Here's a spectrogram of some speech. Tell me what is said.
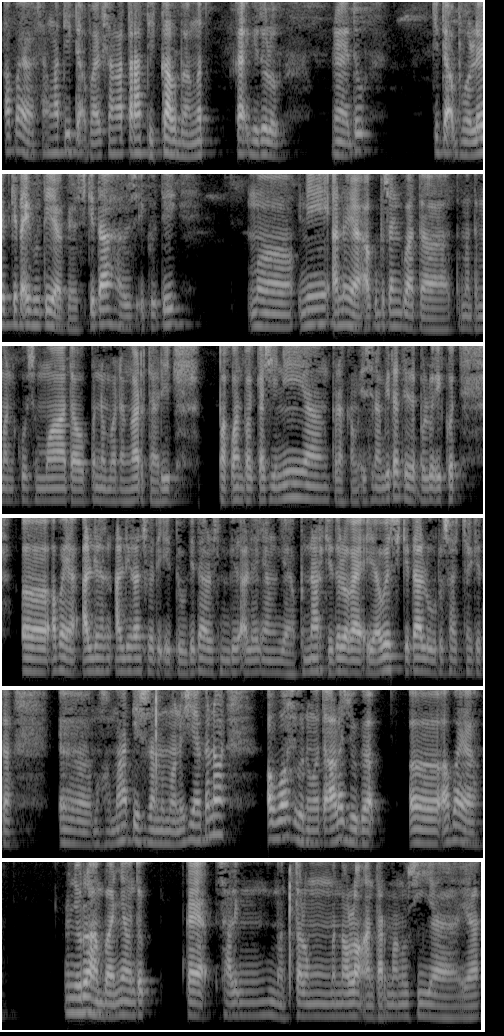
apa ya sangat tidak baik sangat radikal banget. Kayak gitu loh. Nah itu tidak boleh kita ikuti ya guys. Kita harus ikuti me, ini anu ya aku pesan kepada teman-temanku semua atau pendengar dari Bakwan podcast ini yang beragama Islam kita tidak perlu ikut uh, apa ya aliran-aliran seperti itu. Kita harus mengikuti aliran yang ya benar gitu loh. Kayak ya wes kita lurus saja kita uh, menghormati sesama manusia. Karena Allah subhanahu wa taala juga uh, apa ya menyuruh hambanya untuk kayak saling tolong menolong antar manusia ya.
